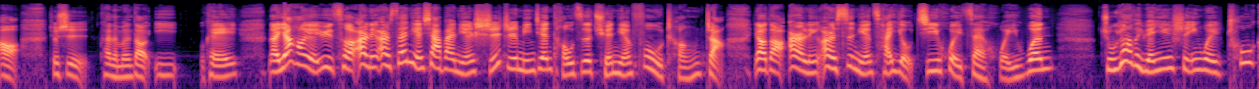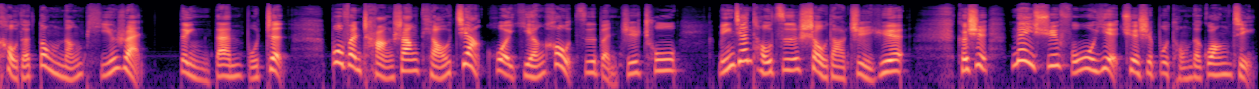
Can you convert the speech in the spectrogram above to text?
啊，就是看能不能到一。OK，那央行也预测，二零二三年下半年实质民间投资全年负成长，要到二零二四年才有机会再回温。主要的原因是因为出口的动能疲软。订单不振，部分厂商调降或延后资本支出，民间投资受到制约。可是内需服务业却是不同的光景。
